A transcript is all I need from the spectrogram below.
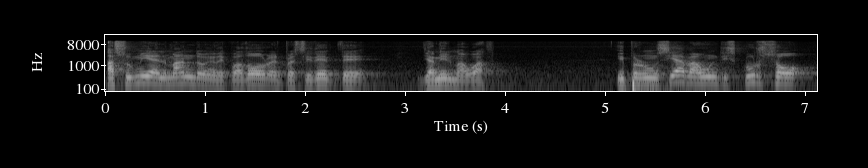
asumía el mando en el Ecuador el presidente Yamil Mawad y pronunciaba un discurso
